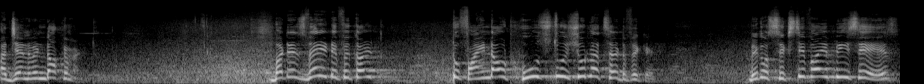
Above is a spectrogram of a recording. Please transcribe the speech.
a genuine document. But it's very difficult to find out who's to issue that certificate. Because 65B says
